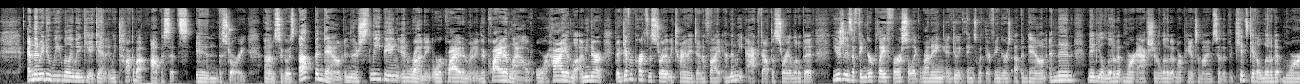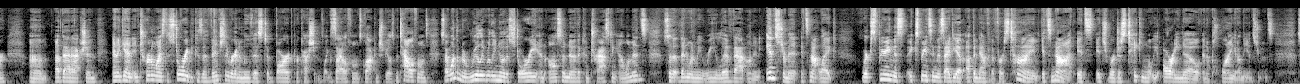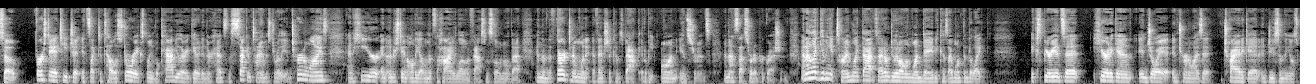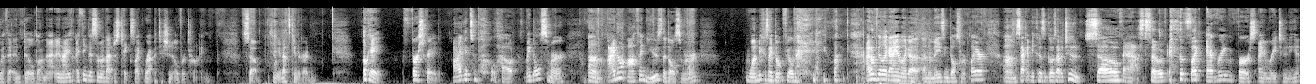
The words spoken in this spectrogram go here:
And then we do Wee Willie Winkie again, and we talk about opposites in the story. Um, so it goes up and down, and they're sleeping and running, or quiet and running. They're quiet and loud, or high and low. I mean, there are, there are different parts of the story that we try and identify, and then we act out the story a little bit. Usually as a finger play first, so like running and doing things with their fingers up and down, and then maybe a little bit more action, a little bit more pantomime, so that the kids get a little bit more um, of that action and again, internalize the story because eventually we're going to move this to barred percussions like xylophones, glockenspiels, metallophones. So I want them to really, really know the story and also know the contrasting elements so that then when we relive that on an instrument, it's not like we're experiencing this experiencing this idea of up and down for the first time. It's not. It's it's we're just taking what we already know and applying it on the instruments. So First day I teach it, it's like to tell a story, explain vocabulary, get it in their heads. The second time is to really internalize and hear and understand all the elements, the high and low and fast and slow and all that. And then the third time when it eventually comes back, it'll be on instruments. And that's that sort of progression. And I like giving it time like that. So I don't do it all in one day because I want them to like experience it, hear it again, enjoy it, internalize it, try it again and do something else with it and build on that. And I, I think that some of that just takes like repetition over time. So, anyway, that's kindergarten. Okay, first grade. I get to pull out my dulcimer. Um, I don't often use the dulcimer. One because I don't feel very like I don't feel like I am like a, an amazing dulcimer player. Um, second because it goes out of tune so fast. So it's like every verse I am retuning it.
